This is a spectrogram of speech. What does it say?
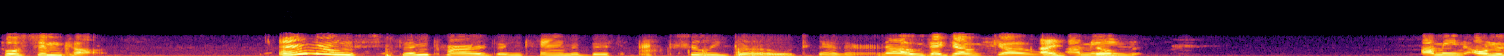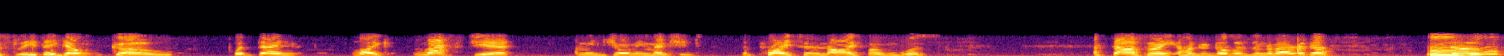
for SIM cards. I know SIM cards and cannabis actually go together. No, they don't go. I I don't- mean, I mean, honestly, they don't go. But then, like last year, I mean, Johnnie mentioned the price of an iPhone was a thousand eight hundred dollars in America. Mhm. So,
